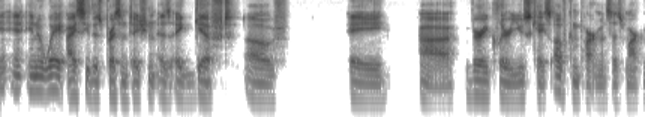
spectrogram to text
in, in a way, I see this presentation as a gift of a uh, very clear use case of compartments, as Mark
